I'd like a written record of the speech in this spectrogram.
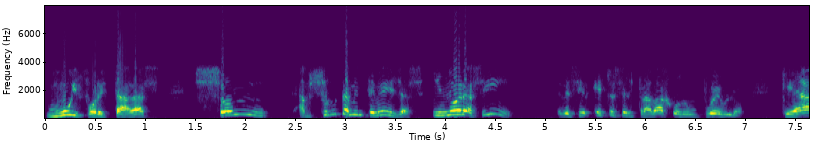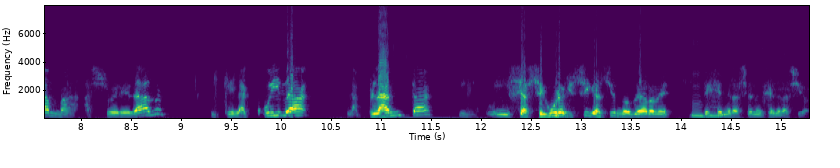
muy forestadas, son absolutamente bellas. Y no era así. Es decir, esto es el trabajo de un pueblo que ama a su heredad y que la cuida, la planta y, se asegura que siga siendo verde de generación en generación.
